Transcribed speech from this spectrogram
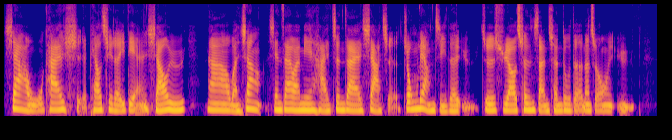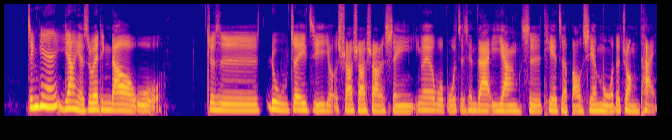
下午开始飘起了一点小雨。那晚上现在外面还正在下着中量级的雨，就是需要撑伞程度的那种雨。今天一样也是会听到我就是录这一集有刷刷刷的声音，因为我脖子现在一样是贴着保鲜膜的状态。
